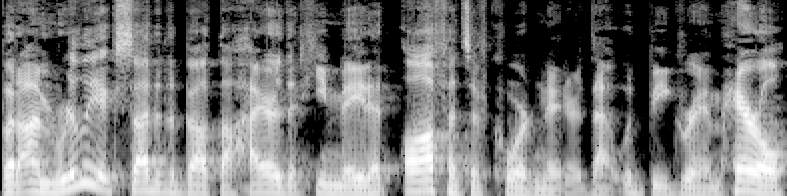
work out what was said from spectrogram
But I'm really excited about the hire that he made at offensive coordinator. That would be Graham Harrell.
